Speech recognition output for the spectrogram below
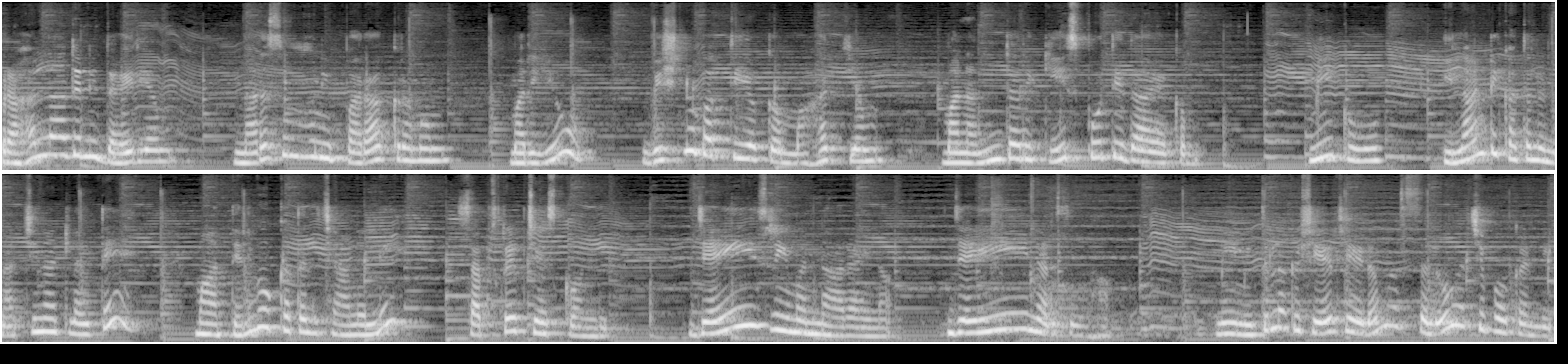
ప్రహ్లాదుని ధైర్యం నరసింహుని పరాక్రమం మరియు విష్ణు భక్తి యొక్క మహత్యం మనందరికీ స్ఫూర్తిదాయకం. మీకు ఇలాంటి కథలు నచ్చినట్లయితే మా తెలుగు కథల ఛానల్ని సబ్స్క్రైబ్ చేసుకోండి. జై శ్రీమన్నారాయణ. జై నరసింహ. మీ మిత్రులకు షేర్ చేయడం అస్సలు మర్చిపోకండి.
